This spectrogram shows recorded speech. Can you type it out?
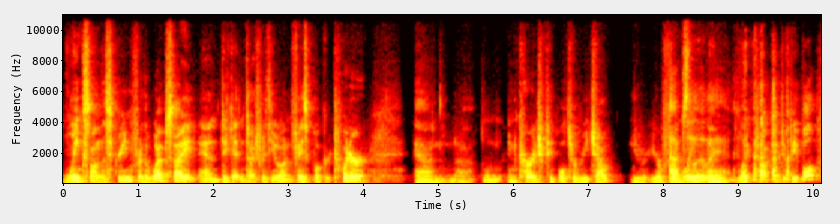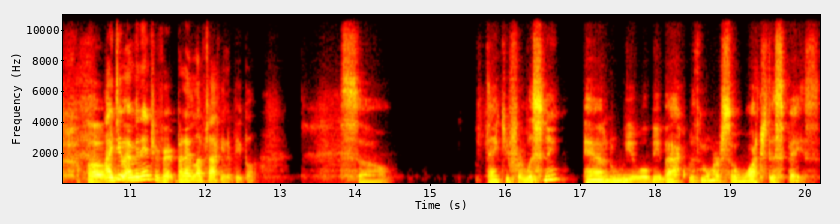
links on the screen for the website and to get in touch with you on Facebook or Twitter and uh, encourage people to reach out. You're, you're friendly Absolutely. and like talking to people. Um, I do. I'm an introvert, but I love talking to people. So thank you for listening, and we will be back with more. So watch this space.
